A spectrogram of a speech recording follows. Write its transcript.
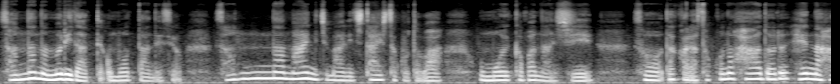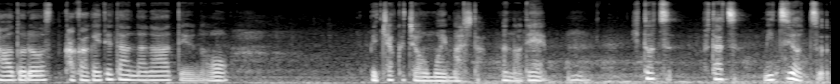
そんなの無理だって思ったんですよ。そんな毎日毎日大したことは思い浮かばないし、そう、だからそこのハードル、変なハードルを掲げてたんだなっていうのを、めちゃくちゃ思いました。なので、うん、一つ、二つ、三つ四つ。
